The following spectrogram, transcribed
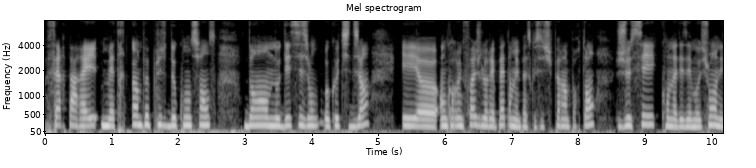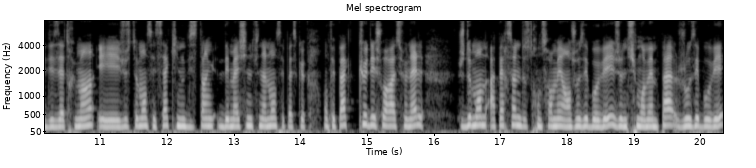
faire pareil, mettre un peu plus de conscience dans nos décisions au quotidien. Et euh, encore une fois, je le répète, hein, mais parce que c'est super important, je sais qu'on a des émotions, on est des êtres humains, et justement, c'est ça qui nous distingue des machines finalement, c'est parce qu'on ne fait pas que des choix rationnels. Je demande à personne de se transformer en José Bové. Je ne suis moi-même pas José Bové.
